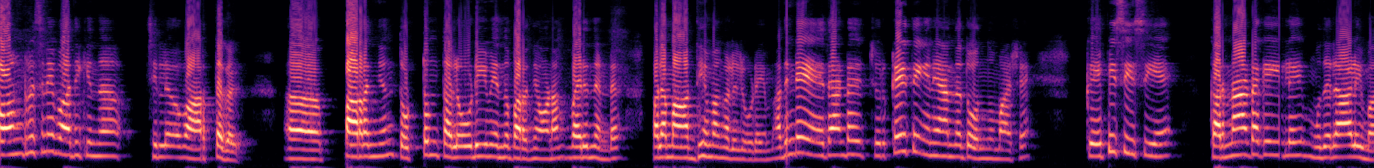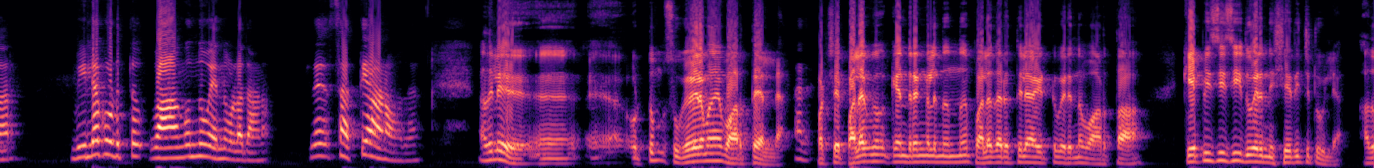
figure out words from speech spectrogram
കോൺഗ്രസിനെ ബാധിക്കുന്ന ചില വാർത്തകൾ പറഞ്ഞും തൊട്ടും തലോടിയും എന്ന് പറഞ്ഞോണം വരുന്നുണ്ട് പല മാധ്യമങ്ങളിലൂടെയും. അതിന്റെ ഏതാണ്ട് ചുരുക്കഴുത്ത് ഇങ്ങനെയാണെന്ന് തോന്നുന്നു മാഷെ കെ പി സി സിയെ കർണാടകയിലെ മുതലാളിമാർ വില കൊടുത്ത് വാങ്ങുന്നു എന്നുള്ളതാണ്. ഇത് സത്യമാണോ അത്? അതിൽ ഒട്ടും സുഖകരമായ വാർത്തയല്ല. പക്ഷെ പല കേന്ദ്രങ്ങളിൽ നിന്ന് പലതരത്തിലായിട്ട് വരുന്ന വാർത്ത കെ പി സി സി ഇതുവരെ നിഷേധിച്ചിട്ടുമില്ല. അത്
